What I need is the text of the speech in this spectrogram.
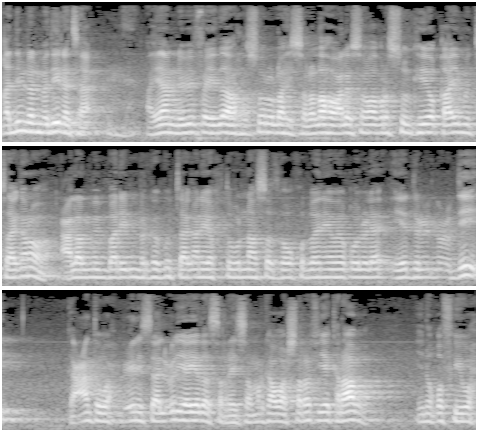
qadimna madinata ayaanu nibi faidaa rasuul lahi salى اlahu alay slam ab rasuulkiio qaaimu taaganoo cala lmimbari mimbarka ku taagan yaktubu naas dadka u khudbaynaya wayaqulu yad lmucdi gacanta wax bixinaysa alculya iyada sareysa markaa waa sharaf iyo karaama inuu qofkii wax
